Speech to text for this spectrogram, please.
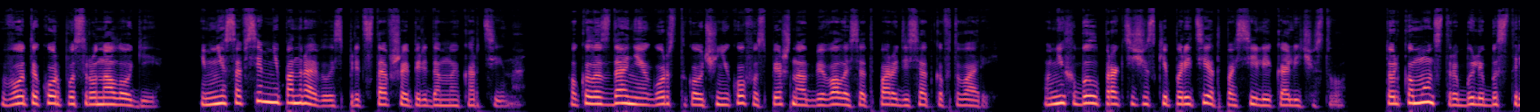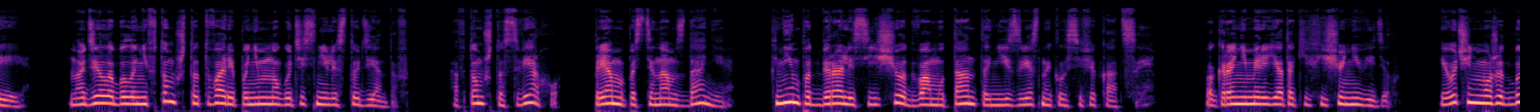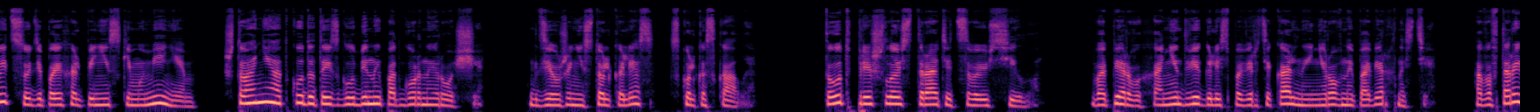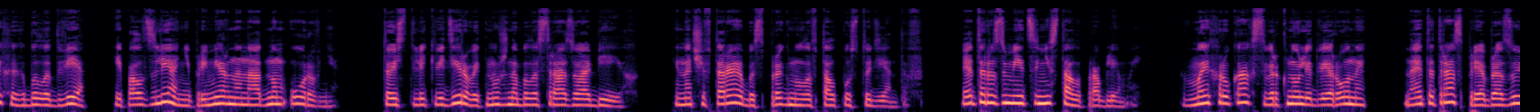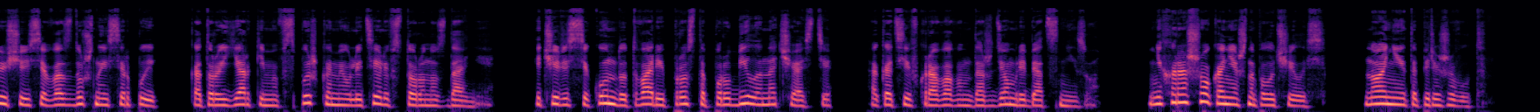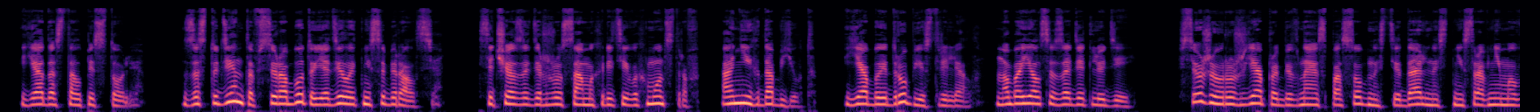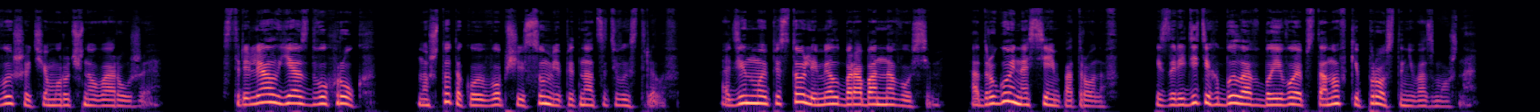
Вот и корпус рунологии. И мне совсем не понравилась представшая передо мной картина. Около здания горстка учеников успешно отбивалась от пары десятков тварей. У них был практически паритет по силе и количеству, только монстры были быстрее. Но дело было не в том, что твари понемногу теснили студентов, а в том, что сверху, прямо по стенам здания, к ним подбирались еще два мутанта неизвестной классификации. По крайней мере, я таких еще не видел. И очень может быть, судя по их альпинистским умениям, что они откуда-то из глубины подгорной рощи, где уже не столько лес, сколько скалы. Тут пришлось тратить свою силу. Во-первых, они двигались по вертикальной и неровной поверхности, а во-вторых, их было две, и ползли они примерно на одном уровне, то есть ликвидировать нужно было сразу обеих, иначе вторая бы спрыгнула в толпу студентов. Это, разумеется, не стало проблемой. В моих руках сверкнули две руны, на этот раз преобразующиеся воздушные серпы, которые яркими вспышками улетели в сторону здания. И через секунду твари просто порубило на части, окатив кровавым дождем ребят снизу. Нехорошо, конечно, получилось, но они это переживут. Я достал пистоли. За студентов всю работу я делать не собирался. Сейчас задержу самых ретивых монстров, они их добьют. Я бы и дробью стрелял, но боялся задеть людей. Все же у ружья пробивная способность и дальность несравнимо выше, чем у ручного оружия. Стрелял я с двух рук, но что такое в общей сумме 15 выстрелов? Один мой пистоль имел барабан на 8, а другой на 7 патронов, и зарядить их было в боевой обстановке просто невозможно.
